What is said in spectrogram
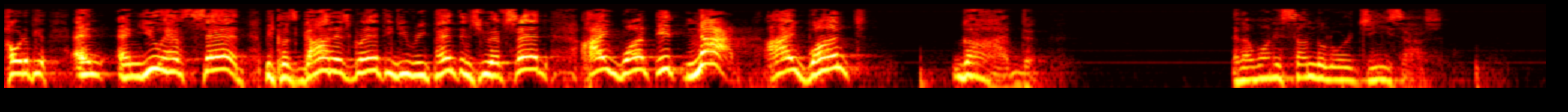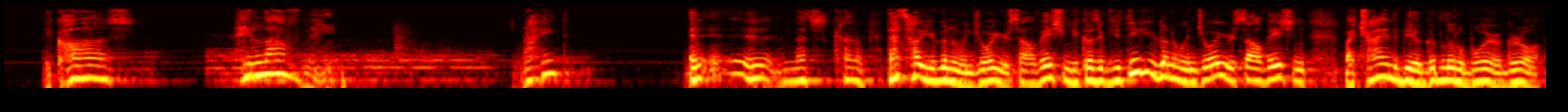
how it appeals. And, and you have said, because God has granted you repentance, you have said, I want it not. I want God. And I want His Son, the Lord Jesus. Because He loved me. Right? And, uh, uh, and, that's kind of, that's how you're going to enjoy your salvation. Because if you think you're going to enjoy your salvation by trying to be a good little boy or girl,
